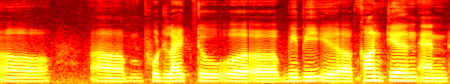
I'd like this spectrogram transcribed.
uh, um, would like to uh, uh, be, be Kantian and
